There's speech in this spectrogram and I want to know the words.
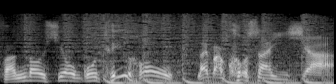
防盗效果忒好。来吧，扩散一下。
